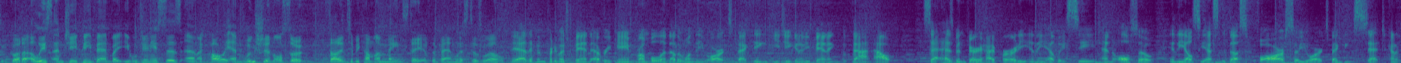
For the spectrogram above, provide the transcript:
We've got uh, Elise and GP banned by Evil Geniuses, and Akali and Lucian also starting to become a mainstay of the ban list as well. Yeah, they've been pretty much banned every game. Rumble, another one that you are expecting. EG going to be banning that out Sett has been very high priority in the LEC and also in the LCS thus far, so you are expecting Sett to kind of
